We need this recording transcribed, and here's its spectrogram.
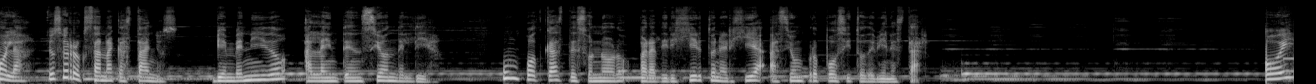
Hola, yo soy Roxana Castaños. Bienvenido a La Intención del Día, un podcast de Sonoro para dirigir tu energía hacia un propósito de bienestar. Hoy,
